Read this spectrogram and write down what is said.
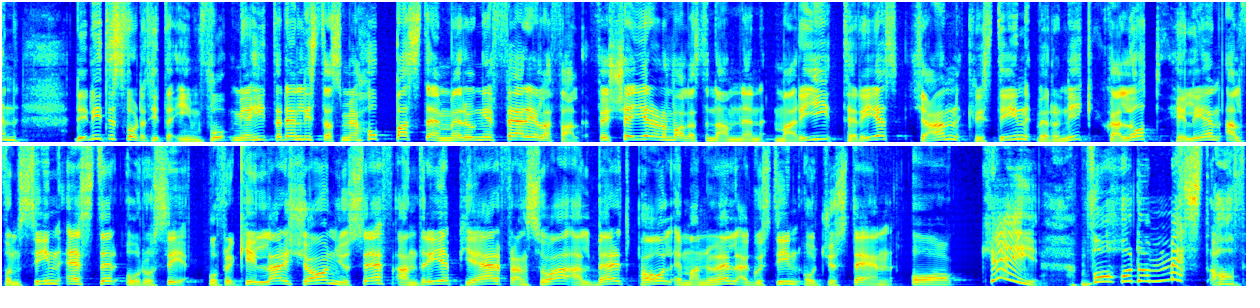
namnen! Det är lite svårt att hitta info, men jag hittade en lista som jag hoppas stämmer ungefär i alla fall. För tjejer är de vanligaste namnen Marie, Therese, Jeanne, Kristin, Veronique, Charlotte, Helene, Alfonsine, Esther och Rosé. Och för killar Jean, Joseph, André, Pierre, François, Albert, Paul, Emmanuel, Augustin och Justin. Och Okej! Okay. Vad har de mest av?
